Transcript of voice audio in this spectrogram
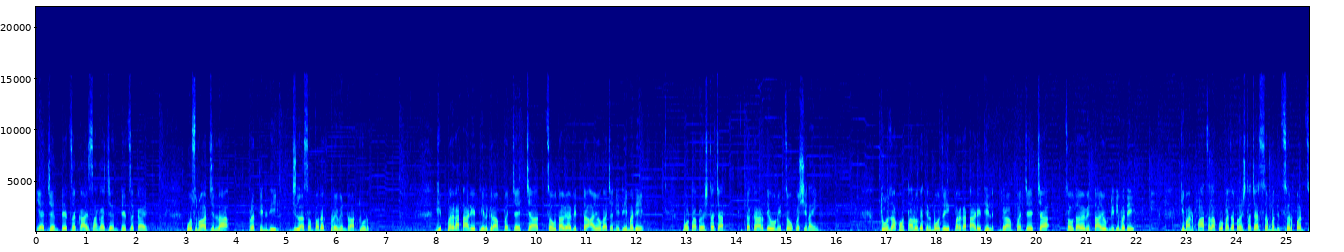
या जनतेचं काय सांगा जनतेचं काय? उस्मानाबाद जिल्हा प्रतिनिधी जिल्हा संपादक प्रवीण राठोड. हिप्परगाताड येथील ग्रामपंचायतच्या चौदाव्या वित्त आयोगाच्या निधीमध्ये मोठा भ्रष्टाचार तक्रार देऊनही चौकशी नाही. तुळजापूर तालुक्यातील मोजे हिप्परगाताड येथील ग्रामपंचायतच्या चौदाव्या वित्त आयोग निधीमध्ये किमान पाच लाख रुपयाचा भ्रष्टाचार संबंधित सरपंच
